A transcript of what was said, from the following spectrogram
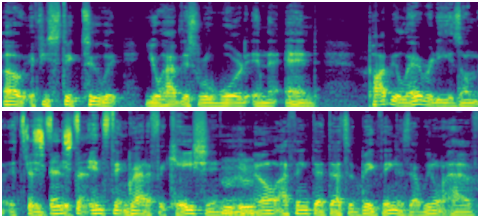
"Oh, if you stick to it, you'll have this reward in the end." Popularity is on it's It's it's, instant. it's instant gratification. You mm-hmm. know, I think that that's a big thing is that we don't have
